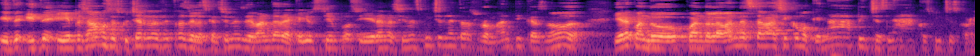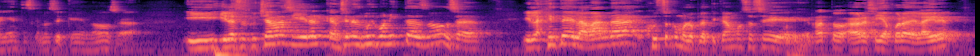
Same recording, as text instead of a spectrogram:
y, te- y te- y empezábamos a escuchar las letras de las canciones de banda de aquellos tiempos y eran así unas pinches letras románticas, ¿no? Y era cuando, cuando la banda estaba así como que, nah, pinches nacos, pinches corrientes, que no sé qué, ¿no? O sea, y, y las escuchabas y eran canciones muy bonitas, ¿no? O sea, Y la gente de la banda, justo como lo platicamos hace rato, ahora sí, afuera del aire,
